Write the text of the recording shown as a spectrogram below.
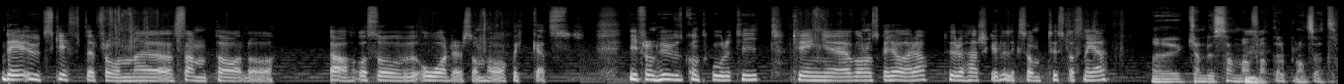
Det är utskrifter från samtal och Ja, och så order som har skickats ifrån huvudkontoret hit kring eh, vad de ska göra. Hur det här skulle liksom tystas ner. Eh, kan du sammanfatta det på något sätt?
